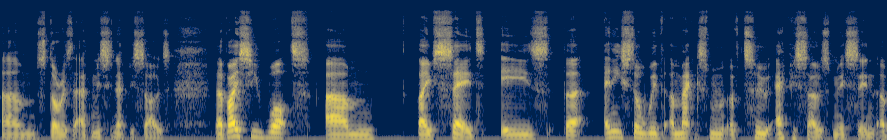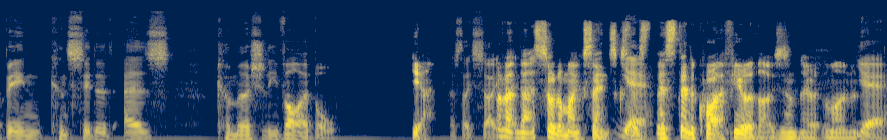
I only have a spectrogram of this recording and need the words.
um, stories that have missing episodes. Now, basically, what um, they've said is that any story with a maximum of two episodes missing are being considered as commercially viable, Yeah, as they say. and that, that sort of makes sense. 'cause Yeah. there's, there's still quite a few of those, isn't there, at the moment? Yeah.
